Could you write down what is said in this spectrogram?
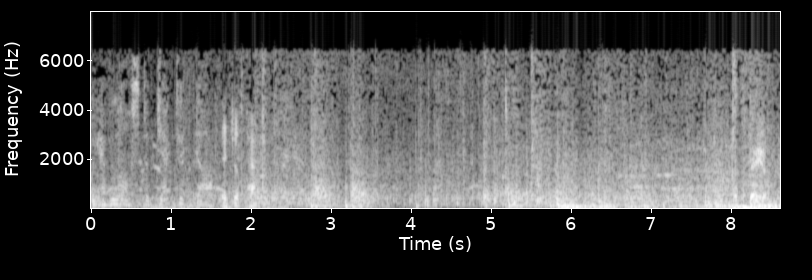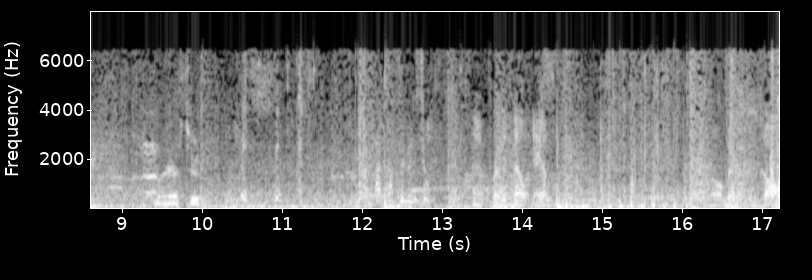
We have lost Objective Duff. It just happened. Damn. My ass too. Attrape ces Yeah, Where the hell am Oh, I'm in a stall.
